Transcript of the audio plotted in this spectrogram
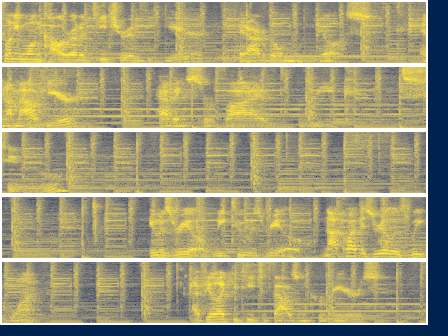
2021 Colorado Teacher of the Year, Gerardo Munoz. And I'm out here having survived week two. It was real. Week two was real. Not quite as real as week one. I feel like you teach a thousand careers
